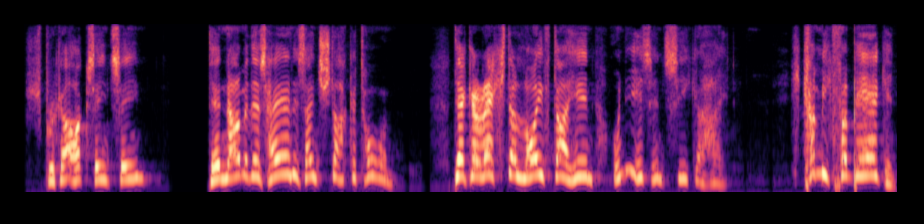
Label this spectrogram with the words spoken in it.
Sprüche 18, 10. Der Name des Herrn ist ein starker Turm. Der Gerechte läuft dahin und ist in Sicherheit. Ich kann mich verbergen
